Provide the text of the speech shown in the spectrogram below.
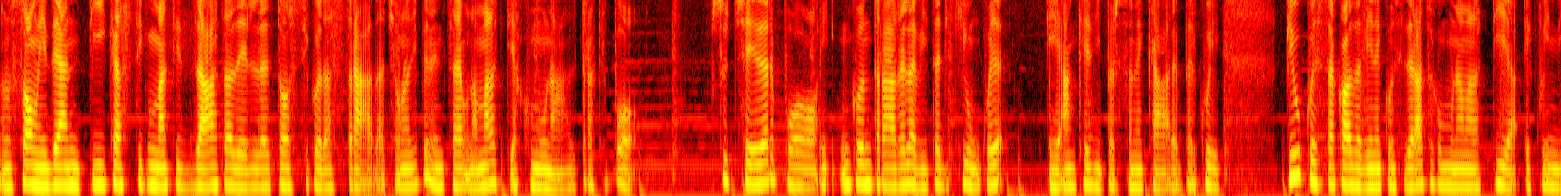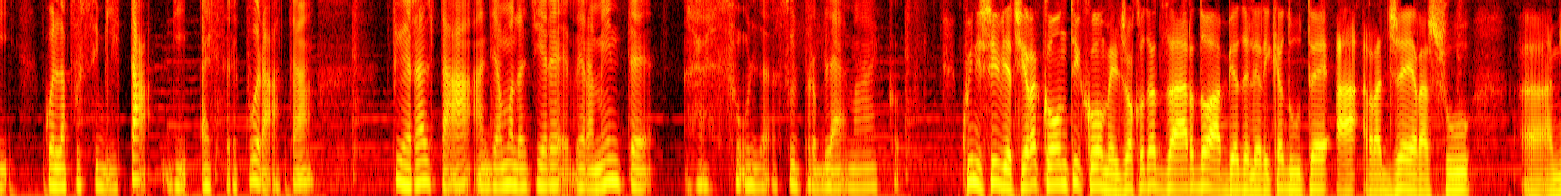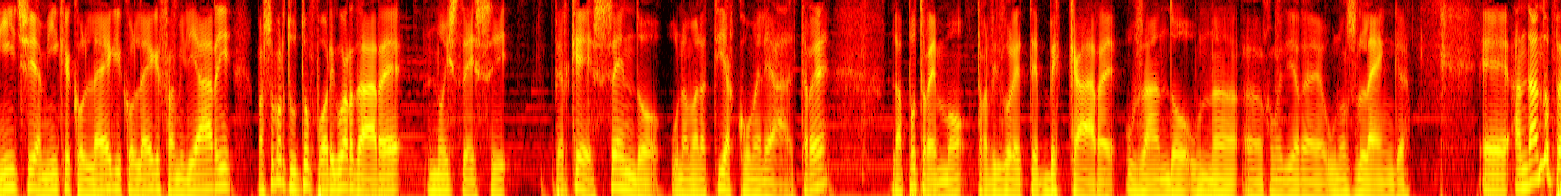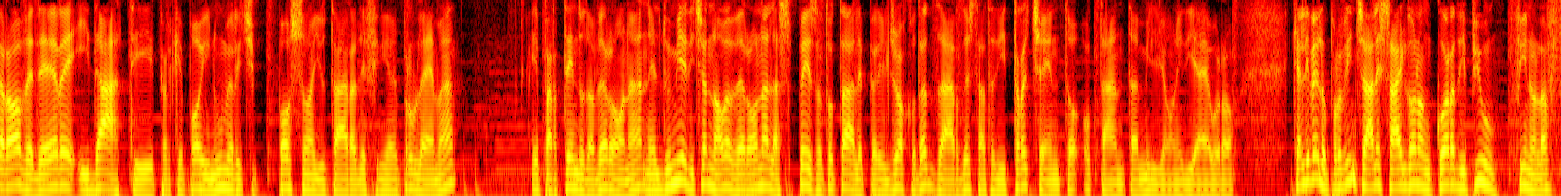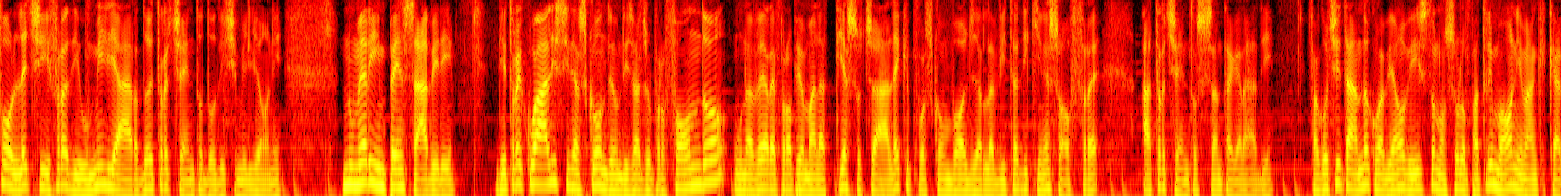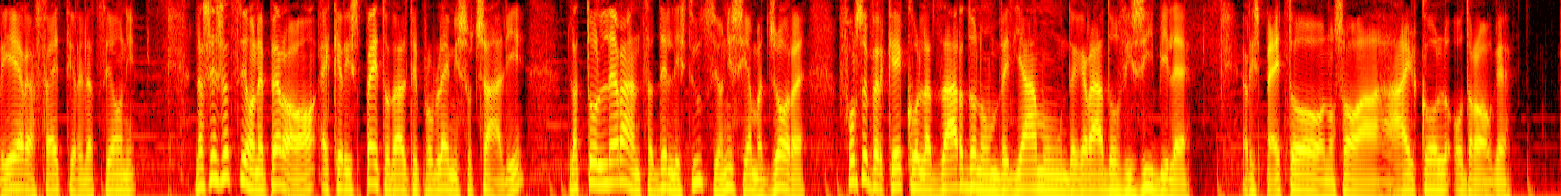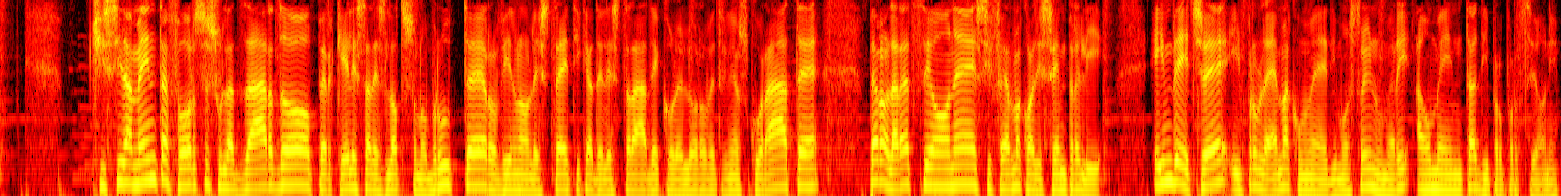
non so, un'idea antica stigmatizzata del tossico da strada, cioè una dipendenza è una malattia come un'altra che può succedere, può incontrare la vita di chiunque e anche di persone care, per cui più questa cosa viene considerata come una malattia e quindi con la possibilità di essere curata, più in realtà andiamo ad agire veramente eh, sul, sul problema. Ecco. Quindi Silvia ci racconti come il gioco d'azzardo abbia delle ricadute a raggiera su uh, amici, amiche, colleghi, colleghe, familiari, ma soprattutto può riguardare noi stessi, perché essendo una malattia come le altre, la potremmo, tra virgolette, beccare usando un, uh, dire, uno slang. Eh, andando però a vedere i dati, perché poi i numeri ci possono aiutare a definire il problema, e partendo da Verona, nel 2019 a Verona la spesa totale per il gioco d'azzardo è stata di 380 milioni di euro che a livello provinciale salgono ancora di più, fino alla folle cifra di 1 miliardo e 312 milioni. Numeri impensabili, dietro ai quali si nasconde un disagio profondo, una vera e propria malattia sociale che può sconvolgere la vita di chi ne soffre a 360 gradi, fagocitando, come abbiamo visto, non solo patrimoni, ma anche carriere, affetti, relazioni. La sensazione però è che rispetto ad altri problemi sociali, la tolleranza delle istituzioni sia maggiore, forse perché con l'azzardo non vediamo un degrado visibile rispetto, non so, a alcol o droghe. Ci si lamenta forse sull'azzardo perché le sale slot sono brutte, rovinano l'estetica delle strade con le loro vetrine oscurate, però la reazione si ferma quasi sempre lì. E invece il problema, come dimostrano i numeri, aumenta di proporzioni.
